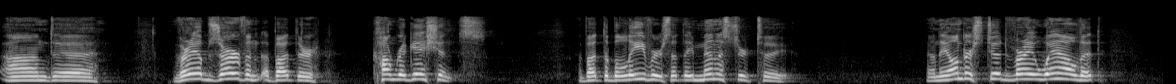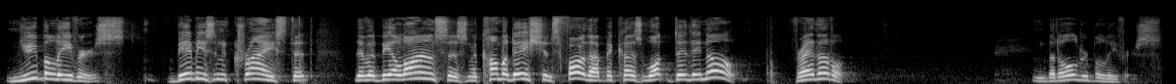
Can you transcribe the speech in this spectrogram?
and uh, very observant about their congregations, about the believers that they ministered to. And they understood very well that new believers, babies in Christ, that there would be allowances and accommodations for that because what do they know? Very little. But older believers,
